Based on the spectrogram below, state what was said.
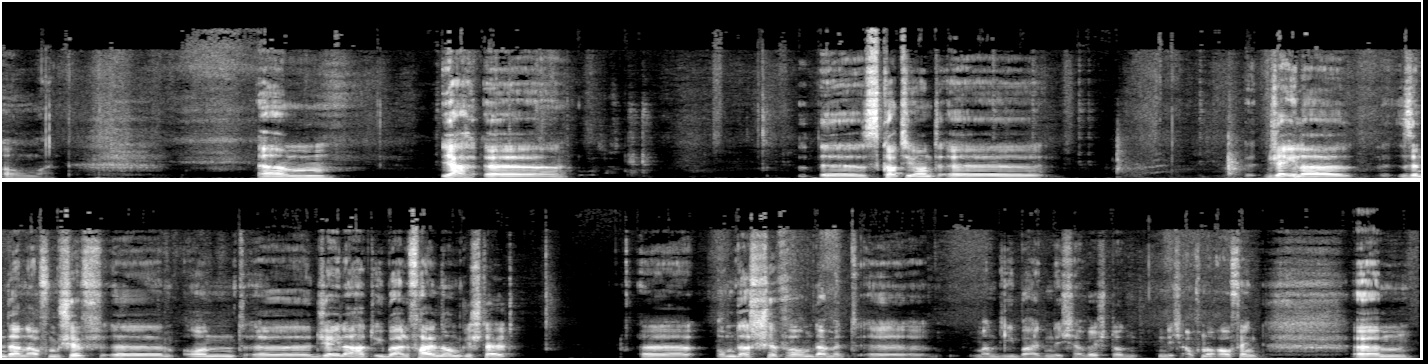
oh Mann. Ähm, ja, äh, äh, Scotty und äh, Jailer sind dann auf dem Schiff äh, und äh, Jailer hat überall Fallen umgestellt äh, um das Schiff herum, damit äh, man die beiden nicht erwischt und nicht auch noch aufhängt. Ähm,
